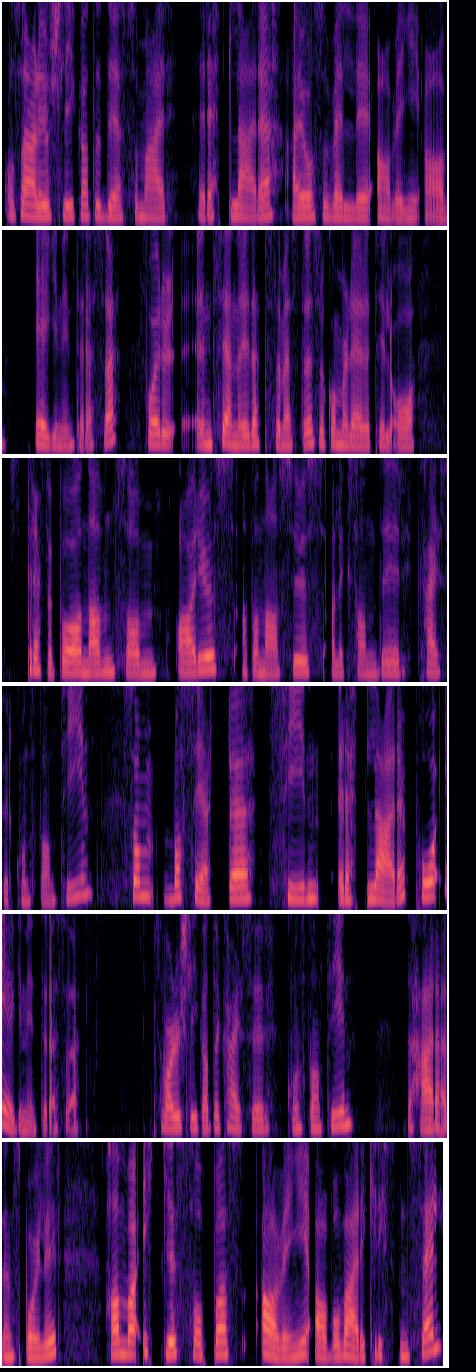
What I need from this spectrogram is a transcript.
Og så er det jo slik at det som er rett lære, er jo også veldig avhengig av egeninteresse. For senere i dette semesteret så kommer dere til å treffe på navn som Arius, Athanasius, Alexander, keiser Konstantin, som baserte sin rett lære på egeninteresse. Så var det slik at det keiser Konstantin, det her er en spoiler, han var ikke såpass avhengig av å være kristen selv,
